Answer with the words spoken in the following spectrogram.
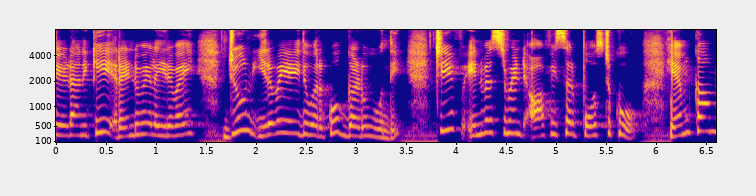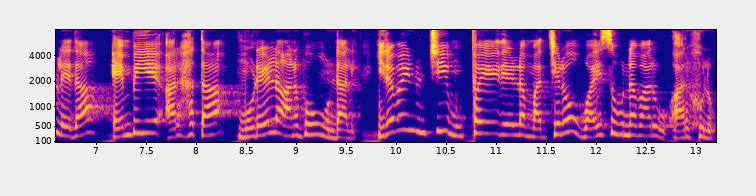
చేయడానికి రెండు వేల ఇరవై జూన్ ఇరవై ఐదు వరకు గడువు ఉంది. చీఫ్ ఇన్వెస్ట్మెంట్ ఆఫీసర్ పోస్టుకు ఎంకామ్ లేదా ఎంబీఏ అర్హత మూడేళ్ళ అనుభవం ఉండాలి. ఇరవై నుంచి ముప్పై ఐదేళ్ళ మధ్యలో వయసు ఉన్నవారు అర్హులు.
